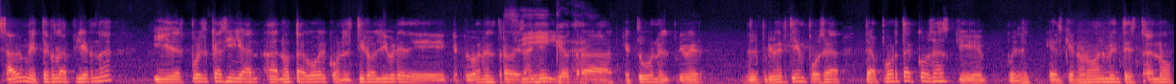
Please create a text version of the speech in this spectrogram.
sabe meter la pierna y después casi ya anota gol con el tiro libre de que pegó en el travesaño y otra que tuvo en el primer en el primer tiempo, o sea, te aporta cosas que pues el que normalmente está no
